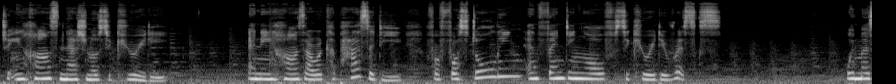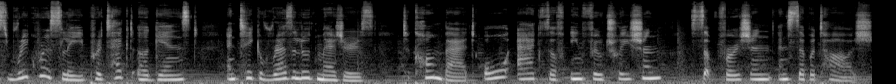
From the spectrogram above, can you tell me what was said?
to enhance national security, and enhance our capacity for forestalling and fending off security risks. We must rigorously protect against and take resolute measures to combat all acts of infiltration, subversion, and sabotage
